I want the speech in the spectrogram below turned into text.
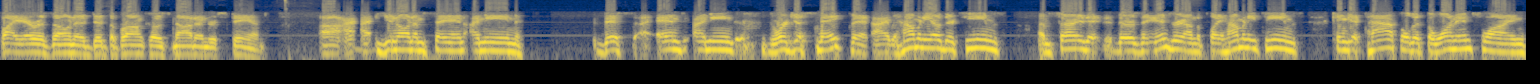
by Arizona did the Broncos not understand? Uh, I, you know what I'm saying? I mean, this, and I mean, we're just snake bit. I, how many other teams? I'm sorry that there's an injury on the play. How many teams can get tackled at the one inch line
